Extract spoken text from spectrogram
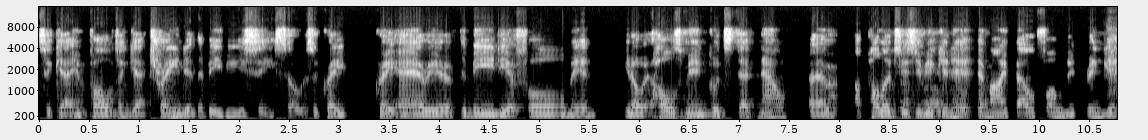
to get involved and get trained at the BBC. So it was a great, great area of the media for me, and you know, it holds me in good stead now. Um, apologies if you can hear my bell phone it ringing.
